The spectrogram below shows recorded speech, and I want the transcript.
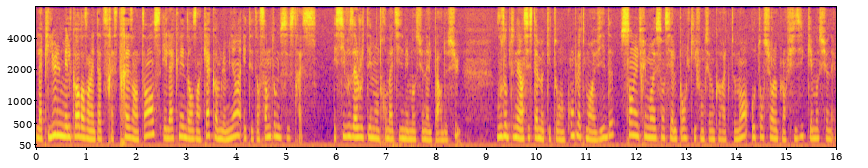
La pilule met le corps dans un état de stress très intense et l'acné dans un cas comme le mien était un symptôme de ce stress. Et si vous ajoutez mon traumatisme émotionnel par-dessus, vous obtenez un système qui tourne complètement à vide, sans nutriments essentiels pour qui fonctionne correctement, autant sur le plan physique qu'émotionnel.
